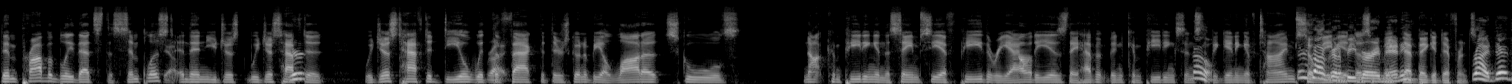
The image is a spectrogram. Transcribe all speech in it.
then probably that's the simplest. Yeah. And then you just we just have You're- to we just have to deal with the fact that there's going to be a lot of schools not competing in the same CFP. The reality is they haven't been competing since the beginning of time, There's so not maybe gonna it be doesn't very make many. that big a difference. Right, there's,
